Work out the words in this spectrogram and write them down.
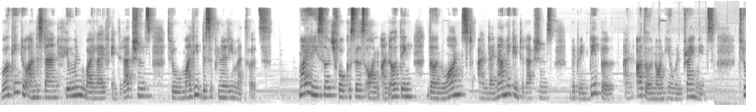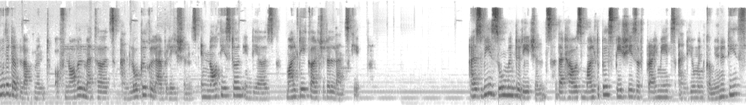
working to understand human wildlife interactions through multidisciplinary methods. My research focuses on unearthing the nuanced and dynamic interactions between people and other non human primates through the development of novel methods and local collaborations in northeastern India's multicultural landscape. As we zoom into regions that house multiple species of primates and human communities,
